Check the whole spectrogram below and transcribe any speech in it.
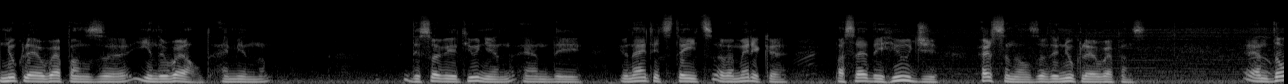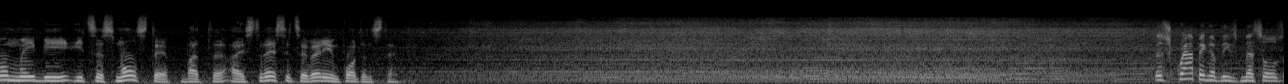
nuclear weapons uh, in the world. I mean, the Soviet Union and the United States of America possess the huge arsenals of the nuclear weapons. And though maybe it's a small step, but uh, I stress it's a very important step. The scrapping of these missiles,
